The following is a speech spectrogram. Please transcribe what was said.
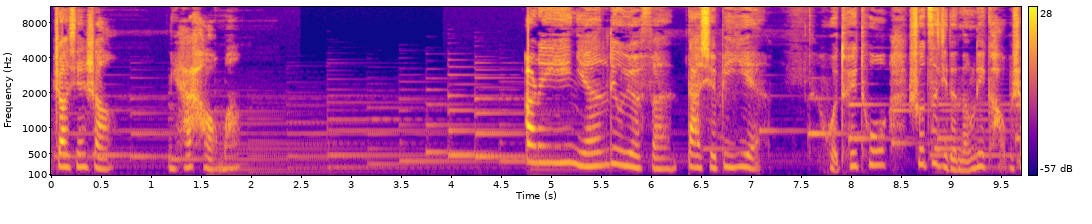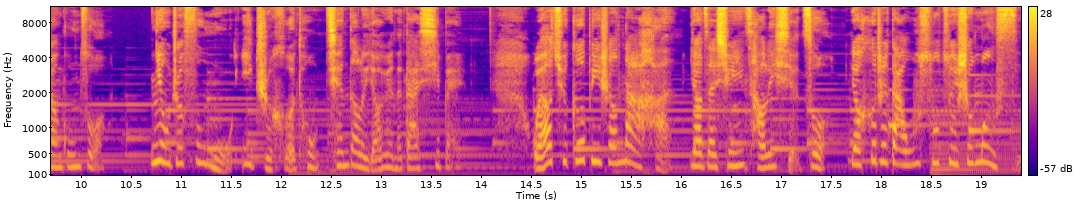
赵先生，你还好吗？二零一一年六月份，大学毕业，我推脱说自己的能力考不上工作，拗着父母一纸合同签到了遥远的大西北。我要去戈壁上呐喊，要在薰衣草里写作，要喝着大乌苏醉生梦死。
